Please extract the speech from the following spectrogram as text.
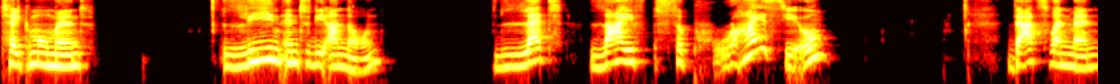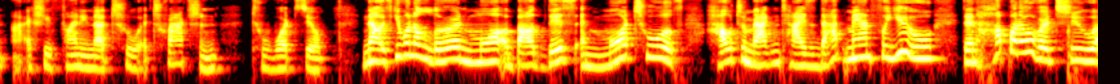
Take a moment. Lean into the unknown. Let life surprise you that's when men are actually finding that true attraction towards you. Now, if you want to learn more about this and more tools, how to magnetize that man for you, then hop on over to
